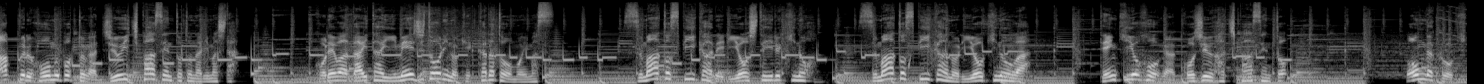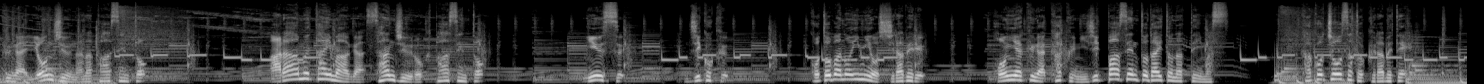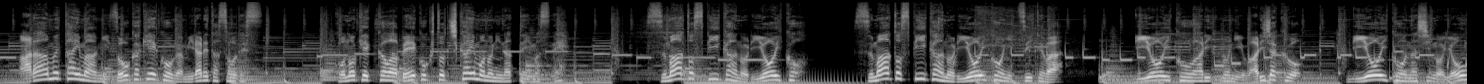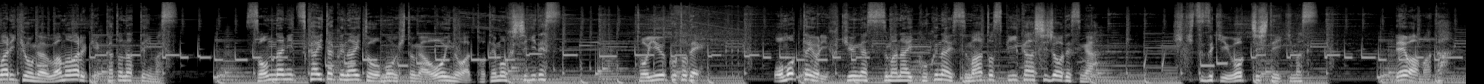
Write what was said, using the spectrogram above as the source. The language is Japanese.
Apple ホームポットが11%となりました。これはだいたいイメージ通りの結果だと思います。スマートスピーカーで利用している機能。スマートスピーカーの利用機能は天気予報が58%音楽を聴くが47%アラームタイマーが36%ニュース。時刻。言葉の意味を調べる。翻訳が各20%台となっています。過去調査と比べてアラームタイマーに増加傾向が見られたそうです。この結果は米国と近いものになっていますね。スマートスピーカーの利用移行。スマートスピーカーの利用移行については利用移行ありの2割弱を利用移行なしの4割強が上回る結果となっています。そんなに使いたくないと思う人が多いのはとても不思議です。ということで思ったより普及が進まない国内スマートスピーカー市場ですが引き続きウォッチしていきます。ではまた。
